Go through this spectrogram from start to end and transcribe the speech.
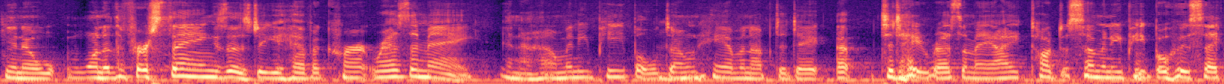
you know, one of the first things is do you have a current resume? You know, how many people mm-hmm. don't have an up to date up to date resume? I talk to so many people who say,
